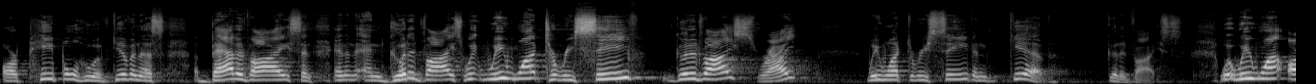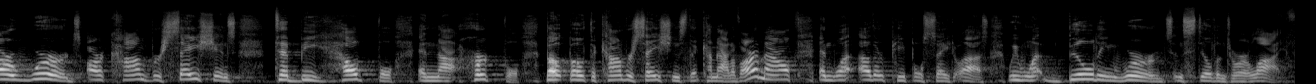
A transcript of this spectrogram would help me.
or people who have given us bad advice and, and, and good advice. We, we want to receive good advice, right? We want to receive and give good advice. We want our words, our conversations to be helpful and not hurtful, both, both the conversations that come out of our mouth and what other people say to us. We want building words instilled into our life.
